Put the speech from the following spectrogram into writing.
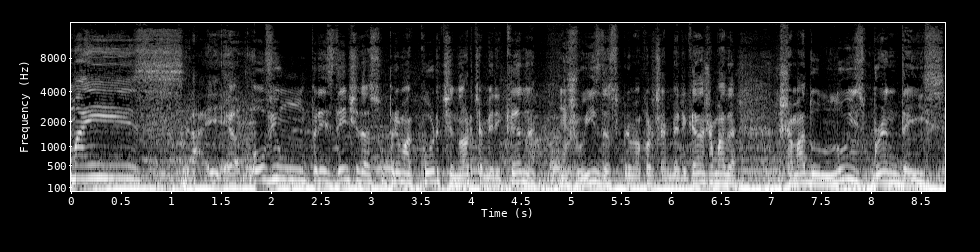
Mas é, houve um presidente da Suprema Corte norte-americana, um juiz da Suprema Corte americana chamada, chamado Louis Brandeis,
